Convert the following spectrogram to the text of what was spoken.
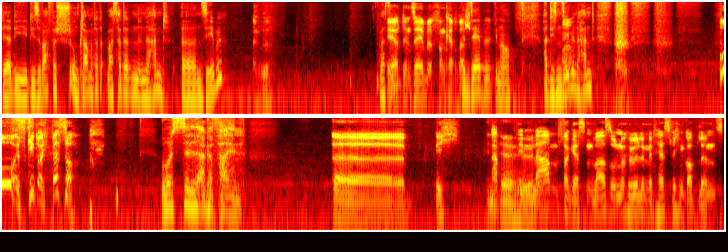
der die, diese Waffe umklammert hat. Was hat er denn in der Hand? Äh, ein Säbel? Also, Was er denn? hat den Säbel von Ein Ketrasch. Säbel, genau. Hat diesen Säbel in der Hand. Oh, es geht euch besser! Wo ist Silda gefallen? Äh, ich In hab den. Namen vergessen. War so eine Höhle mit hässlichen Goblins.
